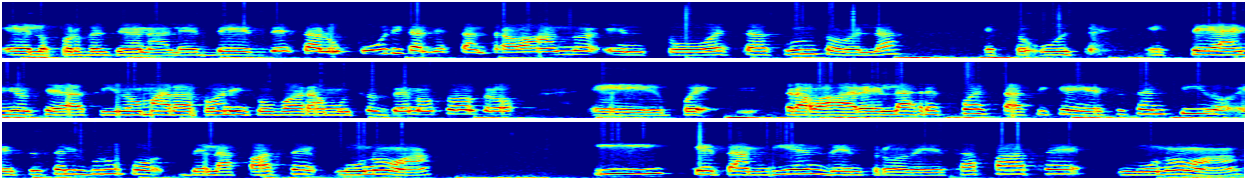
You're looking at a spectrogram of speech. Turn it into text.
eh, los profesionales de, salud pública que están trabajando en todo este asunto, ¿verdad? Esto, este año que ha sido maratónico para muchos de nosotros, eh, pues trabajar en la respuesta. Así que en ese sentido, ese es el grupo de la fase 1A y que también dentro de esa fase 1A,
